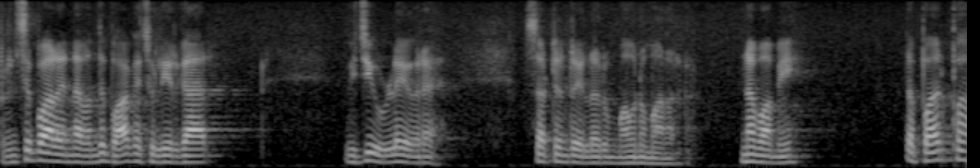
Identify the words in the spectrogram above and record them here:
பிரின்சிபால் என்னை வந்து பார்க்க சொல்லியிருக்கார். விஜய் உள்ளே வர. சட்டென்று எல்லாரும் மௌனமானார்கள். என்ன மாமி? இந்த பார்ப்பா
